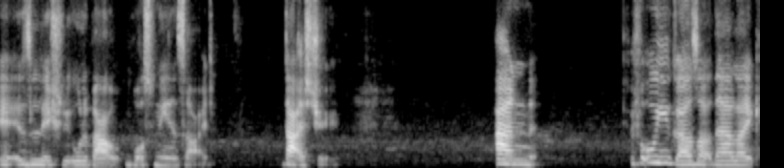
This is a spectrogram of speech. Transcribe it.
It is literally all about what's on the inside. That is true. And for all you girls out there, like,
